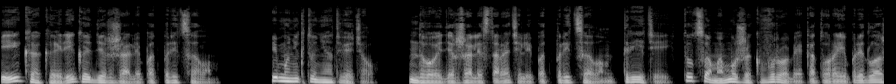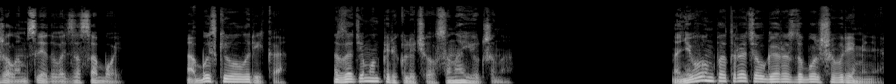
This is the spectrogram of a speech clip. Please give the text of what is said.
И, как и Рика, держали под прицелом. Ему никто не ответил. Двое держали старателей под прицелом. Третий, тот самый мужик в робе, который и предложил им следовать за собой, обыскивал Рика. Затем он переключился на Юджина. На него он потратил гораздо больше времени,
